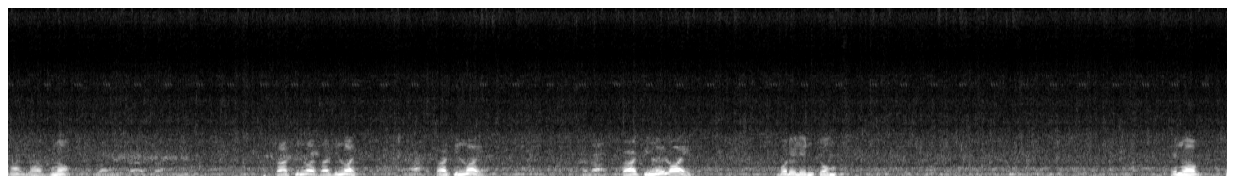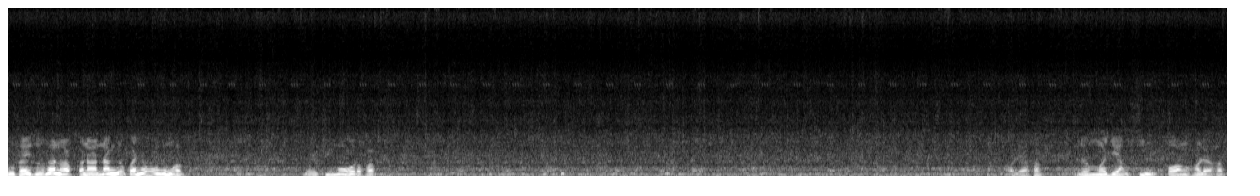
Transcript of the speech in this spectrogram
มาอีกครับพี่น้องช่วงแค่ปลากินร้อยปลากินร้อยปลากินร้อยแล้วก็ปลากินร้อยร้อยบ่ได้เล่นจม เห็นว่าสูตรไทยสูตรนั้นครับขนาดนั่งยุกกันยังบ่หูครับไม่ได้ขี้โม่หรอกครับเอาแล้วครับเริ่มมาแย่างสิ่งฟองเขาแล้วครับ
